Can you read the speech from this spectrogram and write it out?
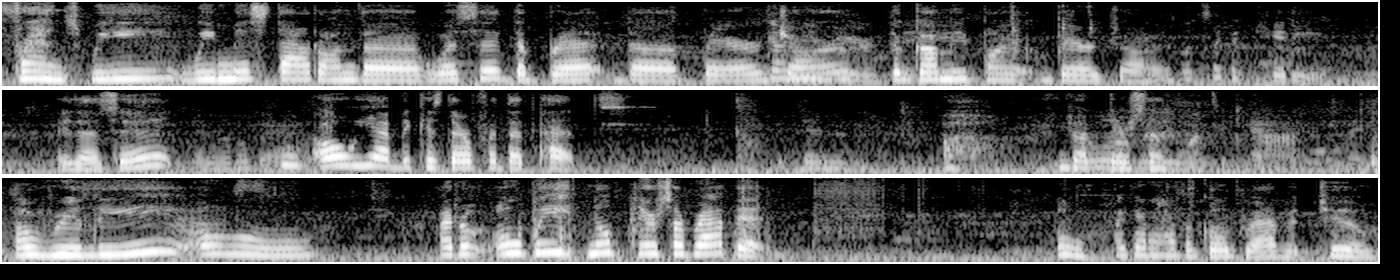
Friends, we we missed out on the was it the bre- the bear Gummy jar, bear the gummy bear, bear jar. Looks like a kitty. Does it? A little bit. Oh yeah, because they're for the pets. But then Look, Noah there's really a. wants a cat. Oh really? Oh, I don't. Oh wait, nope. There's a rabbit. Oh, I gotta have a gold rabbit too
